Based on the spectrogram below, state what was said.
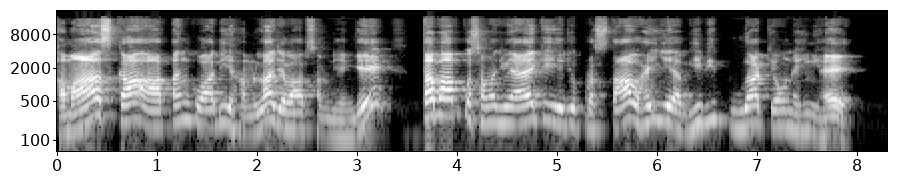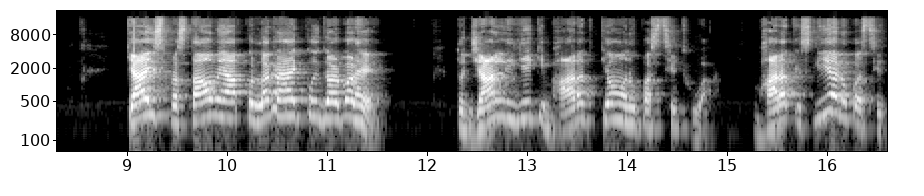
हमास का आतंकवादी हमला जब आप समझेंगे, तब आपको समझ में आया कि ये जो प्रस्ताव है, ये अभी भी पूरा क्यों नहीं है? क्या इस प्रस्ताव में आपको लग रहा है कोई गड़बड़ है? तो जान लीजिए कि भारत क्यों अनुपस्थित हुआ? भारत इसलिए अनुपस्थित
